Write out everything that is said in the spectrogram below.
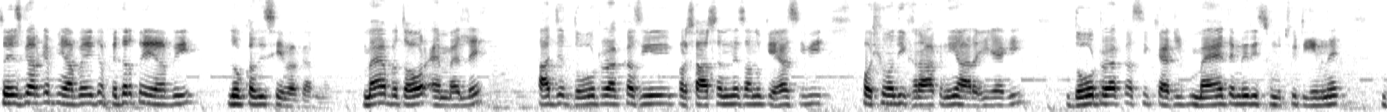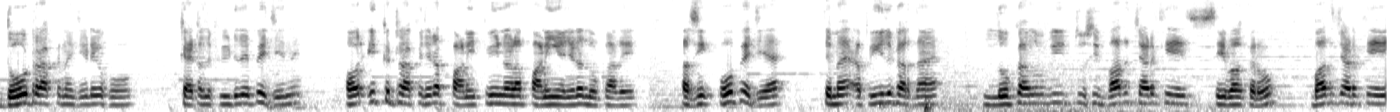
ਸੋ ਇਸ ਕਰਕੇ ਪੰਜਾਬੀ ਦੀ ਤਾਂ ਫਿਤਰਤ ਇਹ ਆ ਵੀ ਲੋਕਾਂ ਦੀ ਸੇਵਾ ਕਰਨੀ। ਮੈਂ ਬਤੌਰ ਐਮਐਲਏ ਅੱਜ ਦੋ ਟਰੱਕ ਅਸੀਂ ਪ੍ਰਸ਼ਾਸਨ ਨੇ ਸਾਨੂੰ ਕਿਹਾ ਸੀ ਵੀ ਪਸ਼ੂਆਂ ਦੀ ਖੁਰਾਕ ਨਹੀਂ ਆ ਰਹੀ ਹੈਗੀ ਦੋ ਟਰੱਕ ਅਸੀਂ ਕੈਟਲ, ਮੈਂ ਤੇ ਮੇਰੀ ਸਮੁੱਚੀ ਟੀਮ ਨੇ ਦੋ ਟਰੱਕ ਨੇ ਜਿਹੜੇ ਉਹ ਕੈਟਲ ਫੀਡ ਦੇ ਭੇਜੇ ਨੇ ਔਰ ਇੱਕ ਟਰੱਕ ਜਿਹੜਾ ਪਾਣੀ ਪੀਣ ਵਾਲਾ ਪਾਣੀ ਹੈ ਜਿਹੜਾ ਲੋਕਾਂ ਦੇ ਅਸੀਂ ਉਹ ਭੇਜਿਆ ਹੈ। ਤੇ ਮੈਂ ਅਪੀਲ ਕਰਦਾ ਹਾਂ ਲੋਕਾਂ ਨੂੰ ਵੀ ਤੁਸੀਂ ਵੱਧ ਚੜ ਕੇ ਸੇਵਾ ਕਰੋ, ਵੱਧ ਚੜ ਕੇ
